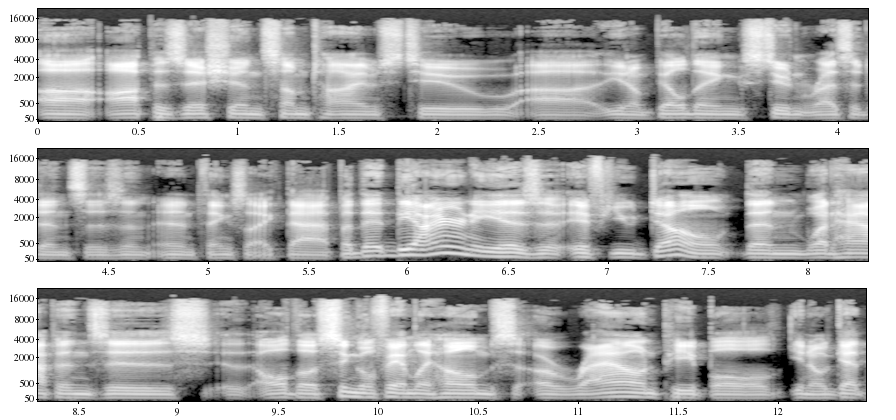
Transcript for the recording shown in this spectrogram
uh, opposition sometimes to uh, you know building student residences and, and things like that. But the, the irony is, if you don't, then what happens is uh, all those single family homes around people you know get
